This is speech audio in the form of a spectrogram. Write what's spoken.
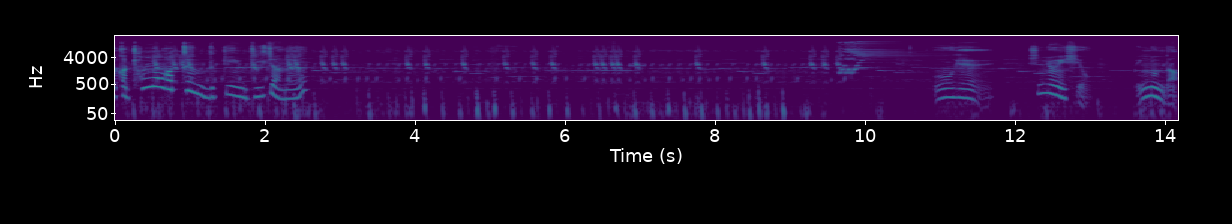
약간 청룡 같은 느낌 들지 않아요? 오해 신용이시여 백룡이다.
